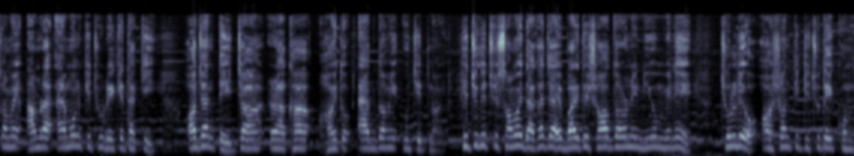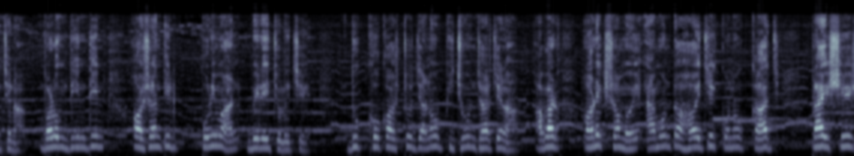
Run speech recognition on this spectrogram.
সময় আমরা এমন কিছু রেখে থাকি অজান্তেই যা রাখা হয়তো একদমই উচিত নয়। কিছু কিছু সময় দেখা যায় বাড়িতে সব ধরনের নিয়ম মেনে চললেও অশান্তি কিছুতেই কমছে না। বরং দিন দিন অশান্তির পরিমাণ বেড়েই চলেছে। দুঃখ, কষ্ট যেন পিছন ছাড়ছে না। আবার অনেক সময় এমনটা হয় যে কোনো কাজ প্রায় শেষ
